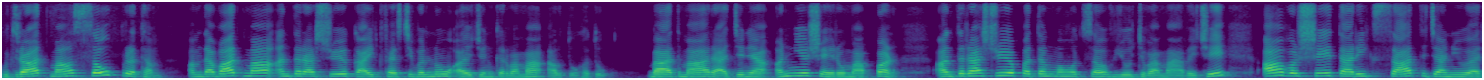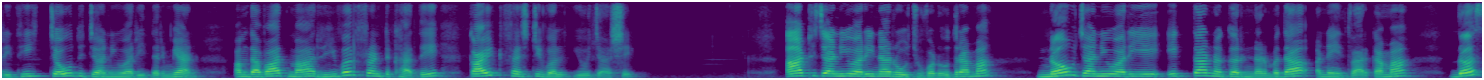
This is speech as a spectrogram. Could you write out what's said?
ગુજરાતમાં સૌ પ્રથમ અમદાવાદમાં આંતરરાષ્ટ્રીય કાઇટ ફેસ્ટિવલનું આયોજન કરવામાં આવતું હતું. બાદમાં રાજ્યના અન્ય શહેરોમાં પણ આંતરરાષ્ટ્રીય પતંગ મહોત્સવ યોજવામાં આવે છે. આ વર્ષે તારીખ સાત જાન્યુઆરીથી ચૌદ જાન્યુઆરી દરમિયાન અમદાવાદમાં રિવરફ્રન્ટ ખાતે કાઇટ ફેસ્ટિવલ યોજાશે. આઠ જાન્યુઆરીના રોજ વડોદરામાં, નવ જાન્યુઆરીએ એકતાનગર નર્મદા અને દ્વારકામાં દસ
